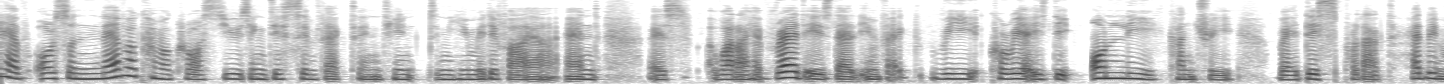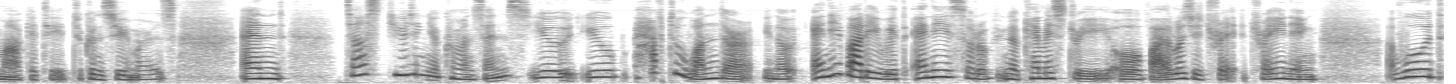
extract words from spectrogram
have also never come across using disinfectant in, humidifier. And as what I have read is that in fact, we Korea is the only country where this product had been marketed to consumers, and just using your common sense, you you have to wonder, you know, anybody with any sort of you know chemistry or biology tra- training would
